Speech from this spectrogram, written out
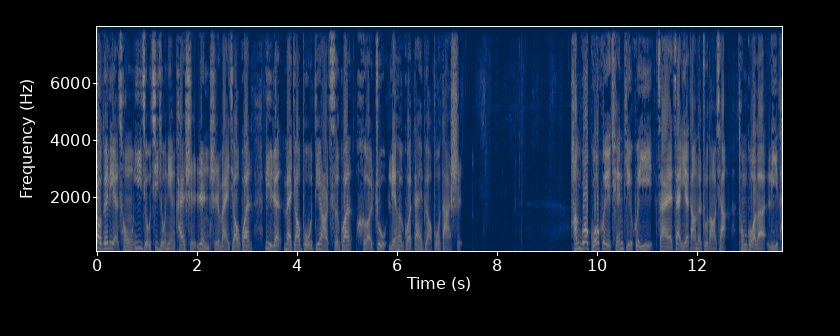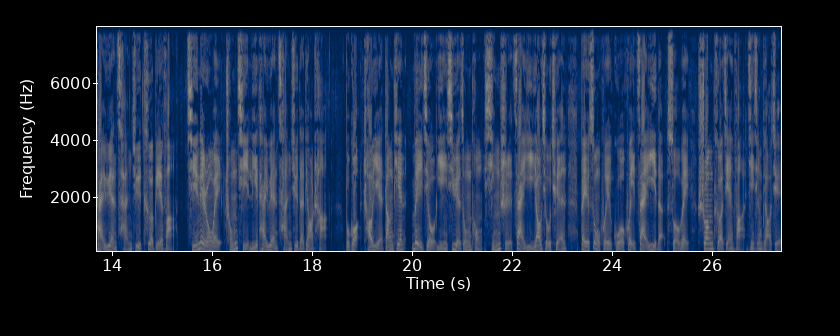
赵对烈从1979年开始任职外交官，历任外交部第二次官和驻联合国代表部大使。韩国国会全体会议在在野党的主导下通过了梨泰院惨剧特别法，其内容为重启梨泰院惨剧的调查。不过，朝野当天未就尹锡悦总统行使在役要求权被送回国会在役的所谓“双特检法”进行表决。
